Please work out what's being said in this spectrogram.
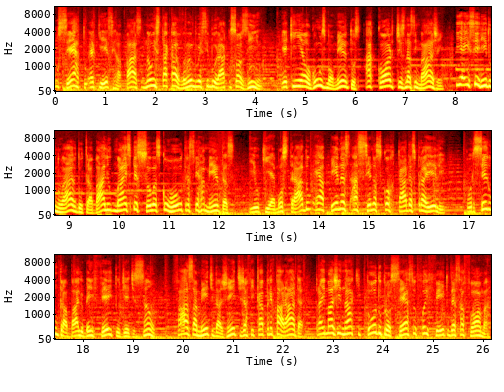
o certo é que esse rapaz não está cavando esse buraco sozinho, e que em alguns momentos há cortes nas imagens e é inserido no ar do trabalho mais pessoas com outras ferramentas, e o que é mostrado é apenas as cenas cortadas para ele, por ser um trabalho bem feito de edição, faz a mente da gente já ficar preparada para imaginar que todo o processo foi feito dessa forma.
